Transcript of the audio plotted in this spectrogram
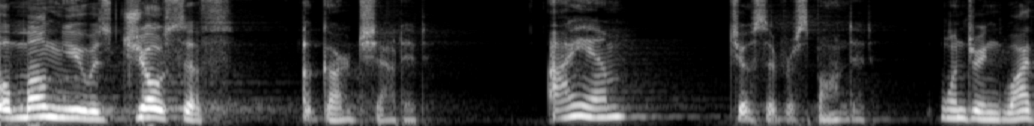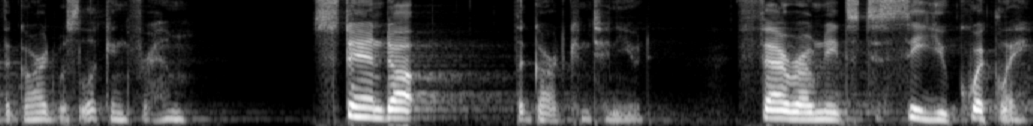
Among you is Joseph? A guard shouted. I am, Joseph responded, wondering why the guard was looking for him. Stand up, the guard continued. Pharaoh needs to see you quickly.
